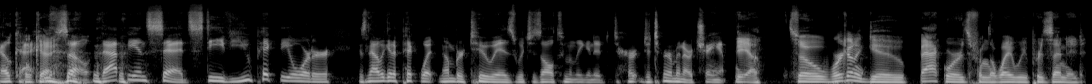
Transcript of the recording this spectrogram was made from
Okay. Okay. So that being said, Steve, you pick the order because now we got to pick what number two is, which is ultimately going to deter- determine our champ. Yeah. So we're gonna go backwards from the way we presented.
